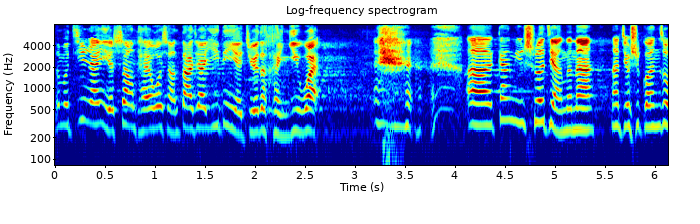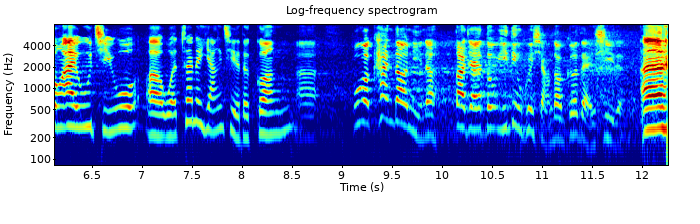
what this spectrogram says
那么既然也上台，我想大家一定也觉得很意外。呃，刚您说讲的呢，那就是观众爱屋及乌。呃，我沾了杨姐的光。啊，不过看到你呢，大家都一定会想到歌仔戏的，呃，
